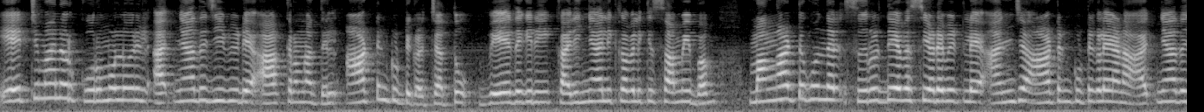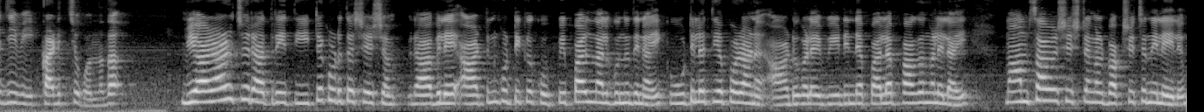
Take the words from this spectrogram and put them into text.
ഏറ്റുമാനൂർ കുറുമുള്ളൂരിൽ അജ്ഞാത ജീവിയുടെ ആക്രമണത്തിൽ ആട്ടിൻകുട്ടികൾ ചത്തു. വേദഗിരി കരിഞ്ഞാലിക്കവലിക്ക് സമീപം മങ്ങാട്ടുകുന്നൽ സിറിൽ ദേവസ്യയുടെ വീട്ടിലെ അഞ്ച് ആട്ടിൻകുട്ടികളെയാണ് അജ്ഞാത ജീവി കടിച്ചു കൊന്നത് വ്യാഴാഴ്ച രാത്രി തീറ്റ കൊടുത്ത ശേഷം രാവിലെ ആട്ടിൻകുട്ടിക്ക് കുപ്പിപ്പാൽ നൽകുന്നതിനായി കൂട്ടിലെത്തിയപ്പോഴാണ് ആടുകളെ വീടിന്റെ പല ഭാഗങ്ങളിലായി മാംസാവശിഷ്ടങ്ങൾ ഭക്ഷിച്ച നിലയിലും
